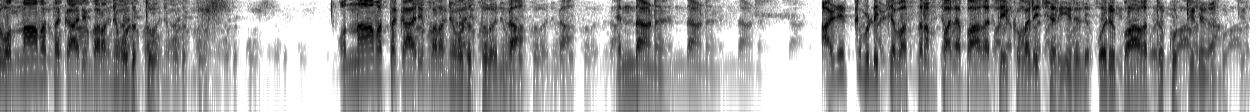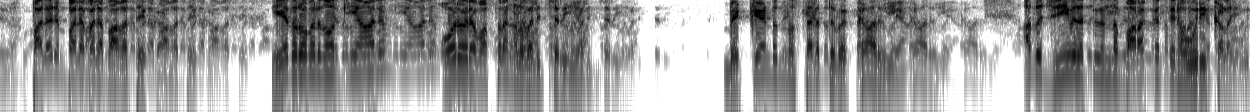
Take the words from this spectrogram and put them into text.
ഒന്നാമത്തെ കാര്യം പറഞ്ഞു കൊടുത്തു. ഒന്നാമത്തെ കാര്യം പറഞ്ഞു കൊടുത്തു. എന്താ? എന്താണ് എന്താണ്? എന്താണ്? അഴുക്ക് പിടിച്ച വസ്ത്രം പല ഭാഗത്തേക്ക് വലിച്ചെറിയരുത്. ഒരു ഭാഗത്ത് കുട്ടിടുക. പലരും പല പല ഭാഗത്തേക്ക് ഏത് റൂമിൽ നോക്കിയാലും ഓരോരോ വസ്ത്രങ്ങൾ വലിച്ചെറിയുക വെക്കേണ്ടുന്ന സ്ഥലത്ത് വെക്കാറില്ല. അത് ജീവിതത്തിൽ നിന്ന് പറക്കത്തിന് ഊരിക്കളയും.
